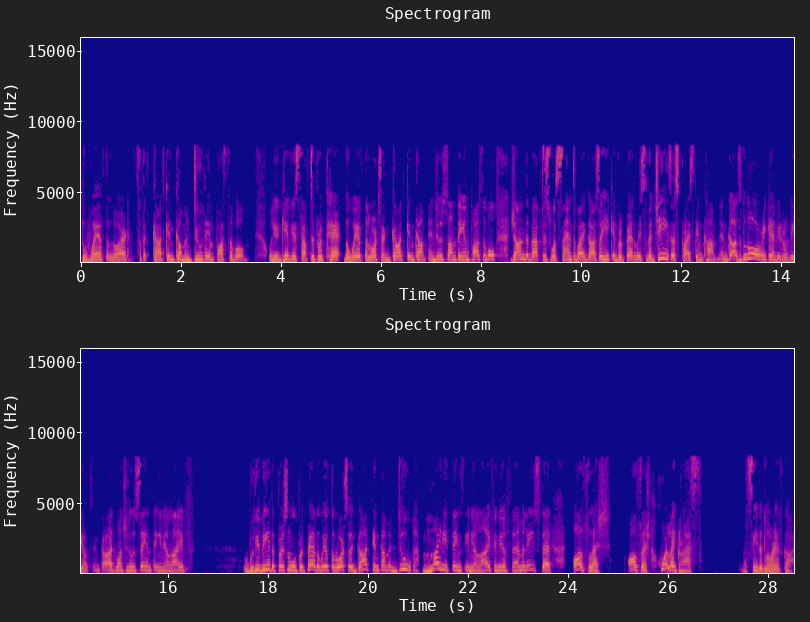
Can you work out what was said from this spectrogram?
the way of the Lord so that God can come and do the impossible? Will you give yourself to prepare the way of the Lord so that God can come and do something impossible? John the Baptist was sent by God so he can prepare the way so that Jesus Christ can come and God's glory can be revealed. And God wants you to do the same thing in your life. Will you be the person who will prepare the way of the Lord so that God can come and do mighty things in your life, in your families, that all flesh, all flesh, who are like grass, will see the glory of God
